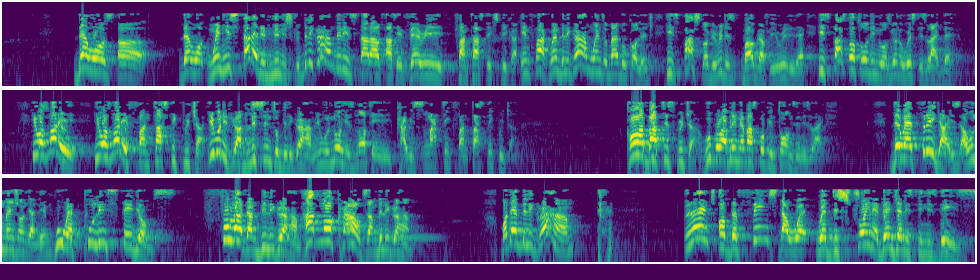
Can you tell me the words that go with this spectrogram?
there was a there was, when he started in ministry, Billy Graham didn't start out as a very fantastic speaker. In fact, when Billy Graham went to Bible college, his pastor, if you read his biography, you read it there, his pastor told him he was going to waste his life there. He was not a, he was not a fantastic preacher. Even if you had listened to Billy Graham, you will know he's not a charismatic, fantastic preacher. Core Baptist preacher who probably never spoke in tongues in his life. There were three guys, I won't mention their name, who were pulling stadiums fuller than Billy Graham, had more crowds than Billy Graham. But then Billy Graham learned of the things that were, were destroying evangelists in his days.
